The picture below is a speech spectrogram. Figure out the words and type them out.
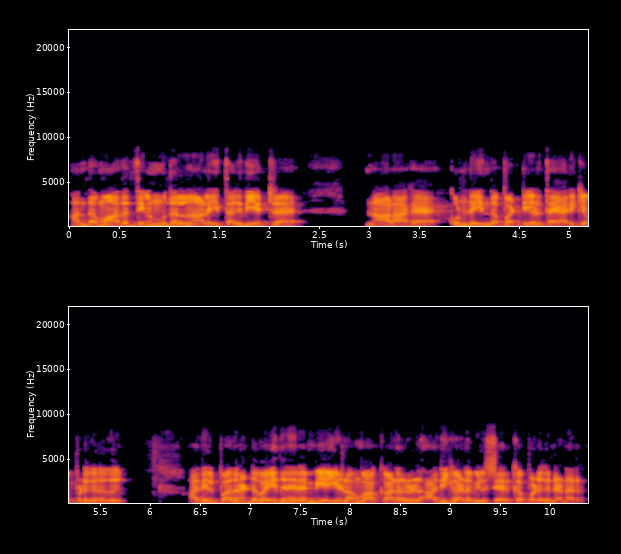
அந்த மாதத்தின் முதல் நாளை தகுதியற்ற நாளாக கொண்டு இந்த பட்டியல் தயாரிக்கப்படுகிறது. அதில் பதினெட்டு வயது நிரம்பிய இளம் வாக்காளர்கள் அதிக அளவில் சேர்க்கப்படுகின்றனர்.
